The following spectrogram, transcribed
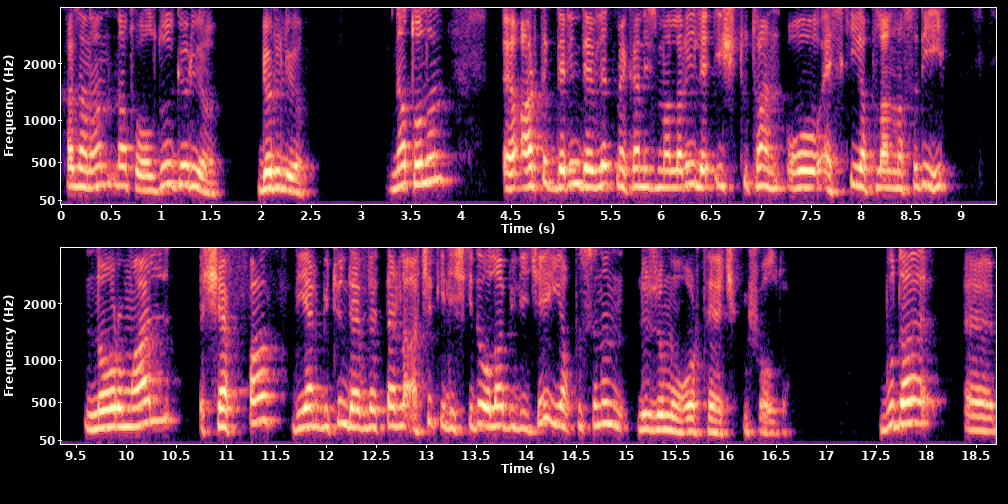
kazanan NATO olduğu görüyor, görülüyor. NATO'nun e, artık derin devlet mekanizmaları ile iş tutan o eski yapılanması değil, normal, şeffaf, diğer bütün devletlerle açık ilişkide olabileceği yapısının lüzumu ortaya çıkmış oldu. Bu da e,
